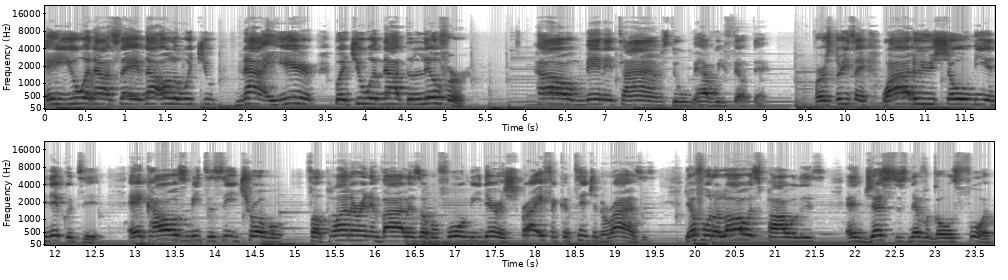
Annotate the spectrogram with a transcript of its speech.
and you will not save. Not only would you not hear, but you will not deliver. How many times do have we felt that? Verse 3 say, Why do you show me iniquity and cause me to see trouble? For plundering and violence are before me. There is strife and contention arises. Therefore the law is powerless and justice never goes forth.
